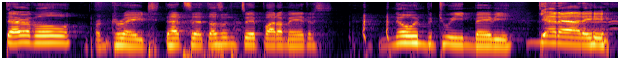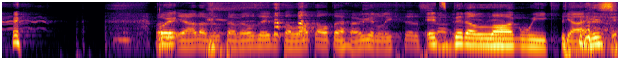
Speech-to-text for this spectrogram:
terrible or great. That's it. Dat zijn twee parameters. No in between, baby. Get out of here. Maar ja, dat wil dat wel zeggen dat de lat altijd hoger ligt. Hè. Dat It's been a long week, guys.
